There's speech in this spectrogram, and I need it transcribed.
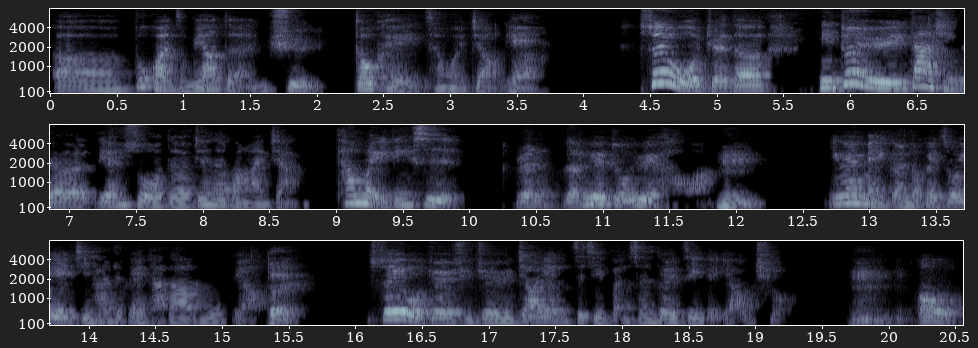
呃不管怎么样的人去都可以成为教练，对啊、所以我觉得你对于大型的连锁的健身房来讲，他们一定是人人越多越好啊，嗯。因为每个人都可以做业绩，他就可以达到他的目标。对，所以我觉得取决于教练自己本身对自己的要求。嗯，哦，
